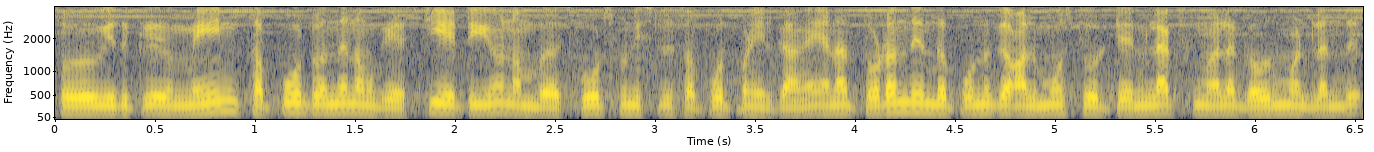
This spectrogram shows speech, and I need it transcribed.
ஸோ இதுக்கு மெயின் சப்போர்ட் வந்து நமக்கு எஸ்டிஐட்டியும் நம்ம ஸ்போர்ட்ஸ் மினிஸ்டர் சப்போர்ட் பண்ணியிருக்காங்க. ஏன்னா தொடர்ந்து இந்த பொண்ணுக்கு ஆல்மோஸ்ட் ஒரு டென் லேக்ஸ்க்கு மேலே கவர்மெண்ட்லேருந்து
